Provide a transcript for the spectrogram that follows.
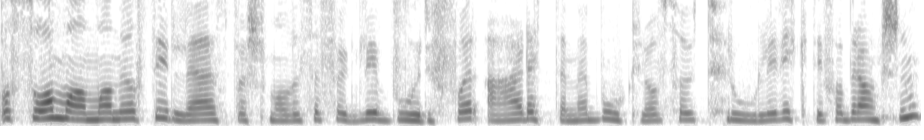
Og så må man jo stille spørsmålet selvfølgelig hvorfor er dette med boklov så utrolig viktig for bransjen?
